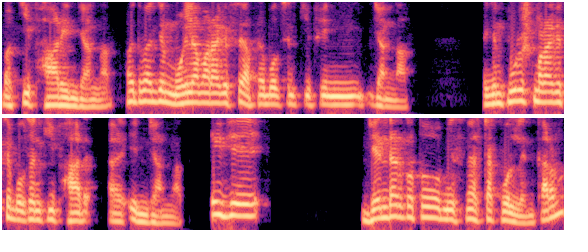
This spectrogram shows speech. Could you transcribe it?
বা কিফ হার ইন জান্নাত। হয়তো একজন মহিলা মারা গেছে, আপনি বলছেন কিফ ইন জান্নাত। একজন পুরুষ মারা গেছে, বলছেন কিফ হার ইন জান্নাত। এই যে জেন্ডারগত মিসম্যাচটা করলেন, কারণ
